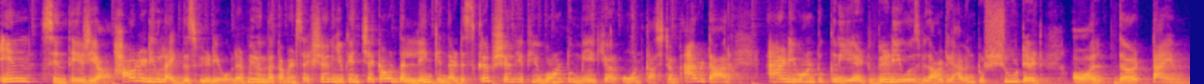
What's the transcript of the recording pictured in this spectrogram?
in Synthesia. How did you like this video? Let me know in the comment section. You can check out the link in the description if you want to make your own custom avatar and you want to create videos without you having to shoot it all the time.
